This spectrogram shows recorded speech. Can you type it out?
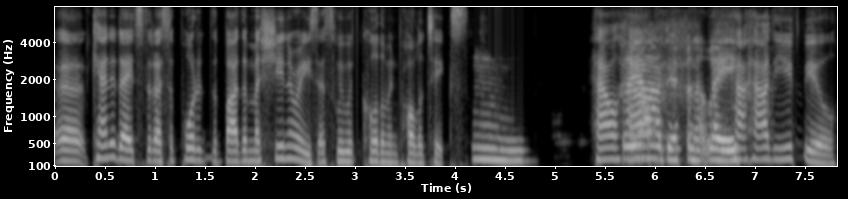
uh, candidates that are supported by the machineries, as we would call them in politics. Mm. How, they how, are definitely. How, how do you feel?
